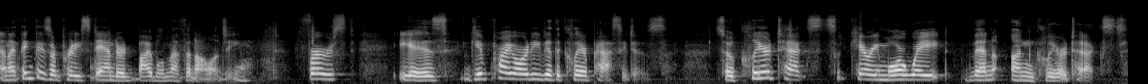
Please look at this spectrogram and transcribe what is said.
and I think these are pretty standard Bible methodology. First is give priority to the clear passages. So clear texts carry more weight than unclear texts.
